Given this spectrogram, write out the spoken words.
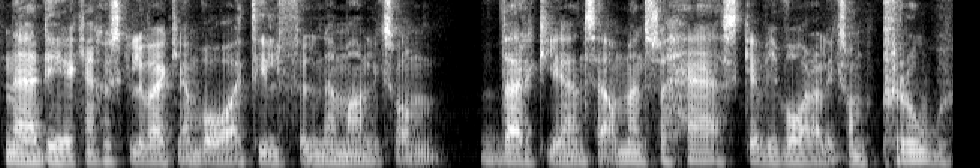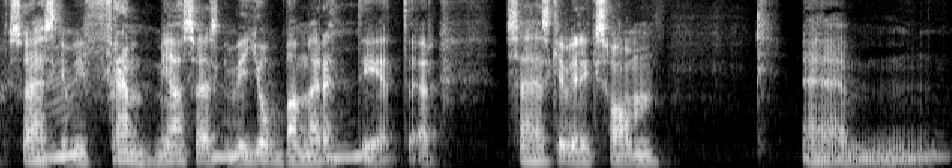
när det kanske skulle verkligen vara ett tillfälle när man liksom verkligen säger, men så här ska vi vara liksom pro, så här ska vi främja, så här ska vi jobba med rättigheter. Så här ska vi liksom ehm,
